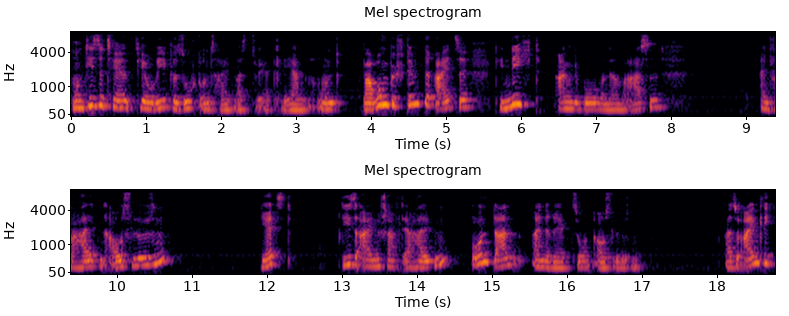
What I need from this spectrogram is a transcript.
Und diese The Theorie versucht uns halt was zu erklären. Und warum bestimmte Reize, die nicht angeborenermaßen ein Verhalten auslösen, jetzt diese Eigenschaft erhalten und dann eine Reaktion auslösen. Also eigentlich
